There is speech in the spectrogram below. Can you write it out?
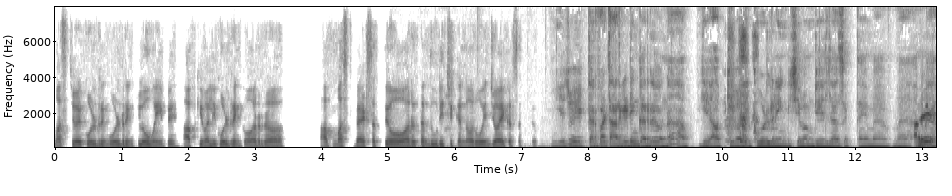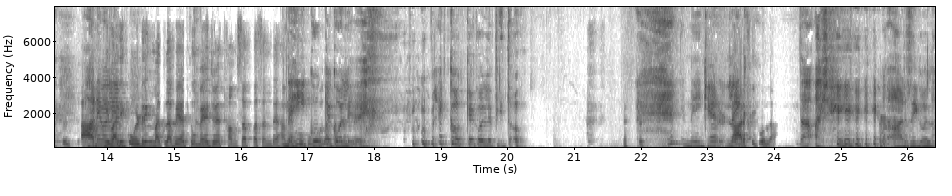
मस्त जो है कोल्ड ड्रिंक वोल्ड ड्रिंक लो वहीं पे, आपकी वाली कोल्ड ड्रिंक और आप मस्त बैठ सकते हो और तंदूरी चिकन और वो एन्जॉय कर सकते हो। ये जो एक तरफ़ा टारगेटिंग कर रहे हो ना आप, ये आपकी वाली कोल्ड ड्रिंक शिवम जेल जा सकते हैं, मैं मैं अरे! मैं आपकी वाले वाली कोल्ड ड्रिंक मतलब यार तुम्हें जो है थम्स अप पसंद है, हमें नहीं, कोक के कोले मैं कोक के कोले पीता हूँ। नहीं खैर like RC cola. RC cola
